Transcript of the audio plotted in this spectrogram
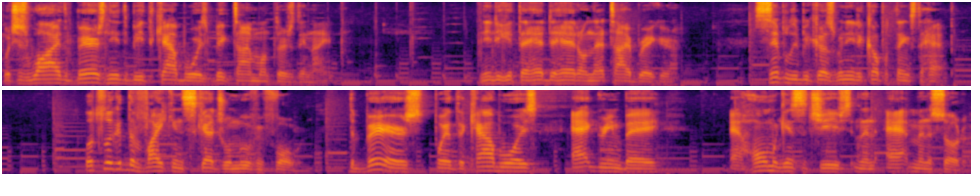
Which is why the Bears need to beat the Cowboys big time on Thursday night. Need to get the head to head on that tiebreaker. Simply because we need a couple things to happen. Let's look at the Vikings schedule moving forward. The Bears play the Cowboys at Green Bay, at home against the Chiefs, and then at Minnesota.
